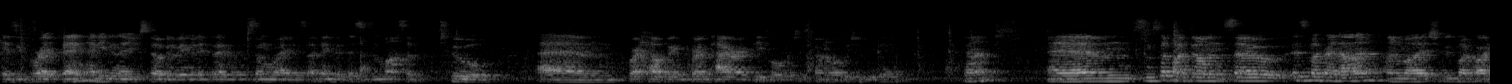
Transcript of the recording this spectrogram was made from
is a great thing. And even though you're still going to be manipulating them in some ways, I think that this is a massive tool um, for helping, for empowering people, which is kind of what we should be doing. Um, some stuff I've done. So this is my friend Anna, and my, she was my partner.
